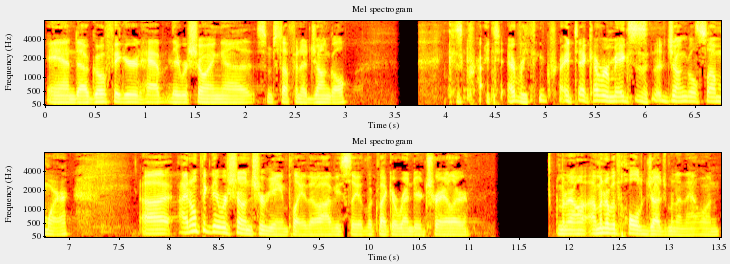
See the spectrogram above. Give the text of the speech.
And uh, go figure, it have they were showing uh, some stuff in a jungle because everything Crytek ever makes is in a jungle somewhere. Uh, I don't think they were showing true gameplay though. Obviously, it looked like a rendered trailer. I'm gonna I'm gonna withhold judgment on that one.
